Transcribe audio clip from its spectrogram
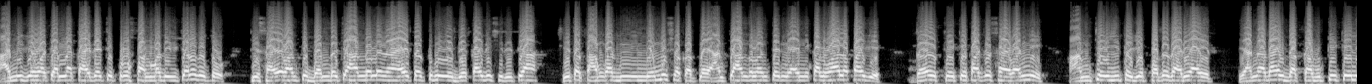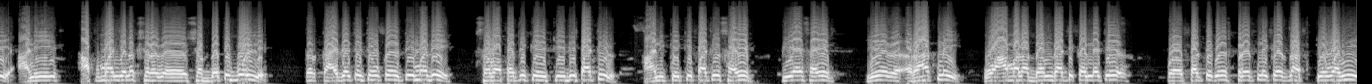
आम्ही जेव्हा त्यांना कायद्याचे प्रोत्साहनमध्ये विचारत होतो की साहेब आमचे बंदचे आंदोलन आहे तर तुम्ही बेकायदेशीरित्या इथं कामगार नेमू शकत नाही. आमच्या आंदोलनाचे न्याय निकाल व्हायला पाहिजे. तर के के पाटील साहेबांनी आमचे इथं जे पदधारी आहेत यांना डायरेक्ट धक्काबुक्की केली आणि अपमानजनक श- शब्द ते बोलले. तर कायद्याच्या चौकटीमध्ये सभापती के के डी पाटील आणि के के पाटील साहेब पी आय साहेब हे राहत नाही. व आम्हाला दमदाटी करण्याचे प्रत्येक वेळेस प्रयत्न करतात. केव्हाही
